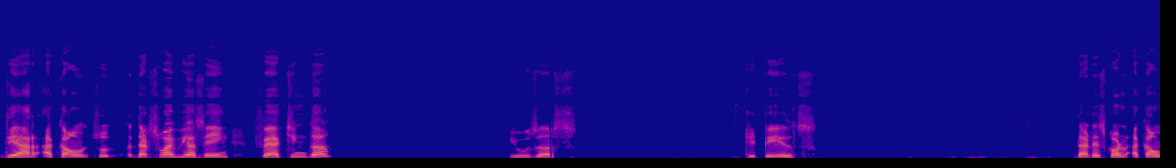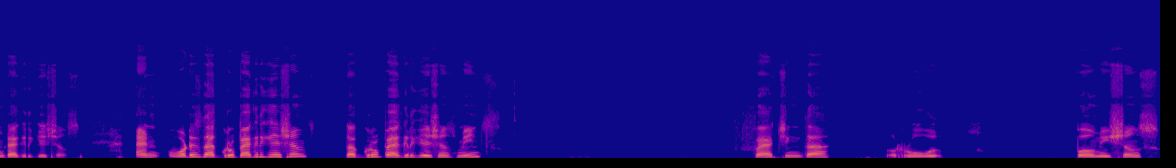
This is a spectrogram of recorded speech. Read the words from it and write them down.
they are accounts so that's why we are saying fetching the users details. That is called account aggregations. And what is the group aggregations? The group aggregations means fetching the role permissions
